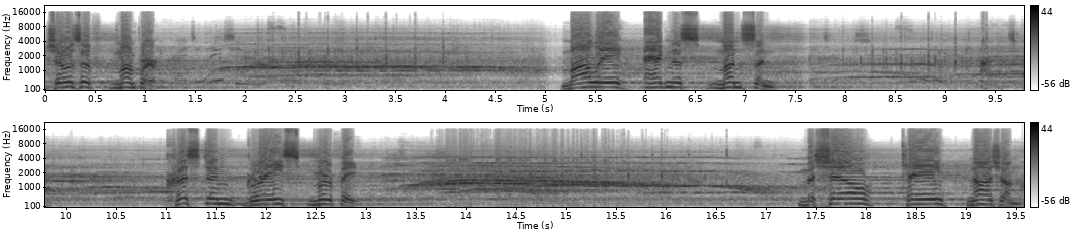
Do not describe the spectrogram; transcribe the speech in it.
Joseph Mumper. Molly Agnes Munson. Kristen Grace Murphy. Michelle K. Najam.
